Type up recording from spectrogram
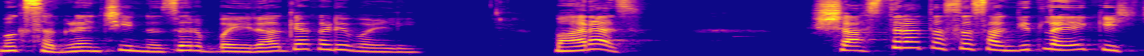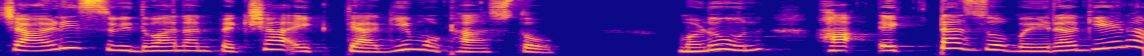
मग सगळ्यांची नजर बैराग्याकडे वळली. महाराज शास्त्रात असं सांगितलंय की चाळीस विद्वानांपेक्षा एक त्यागी मोठा असतो. म्हणून हा एकटाच जो बैरागी आहे ना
